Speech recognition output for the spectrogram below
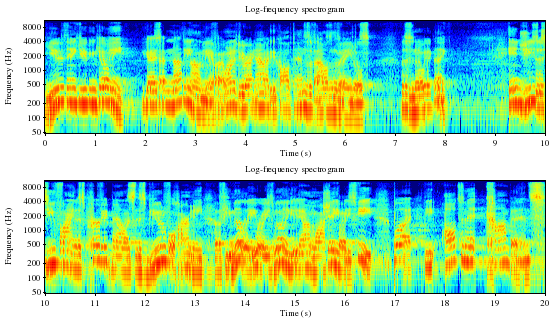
You think you can kill me? You guys have nothing on me. If I wanted to right now, I could call tens of thousands of angels. This is no big thing. In Jesus, you find this perfect balance, this beautiful harmony of humility where he's willing to get down and wash anybody's feet, but the ultimate confidence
